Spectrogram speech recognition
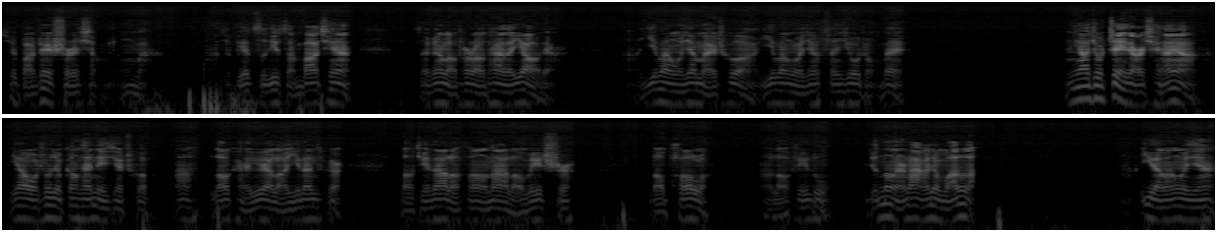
所以把这事儿想明白，就别自己攒八千。再跟老头老太太要点啊，一万块钱买车，一万块钱翻修整备。你要就这点钱呀，要我说就刚才那些车吧，啊，老凯越、老伊兰特、老捷达、老桑塔纳、老威驰、老 Polo 啊、老飞度，你就弄点那个就完了。一两万块钱，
